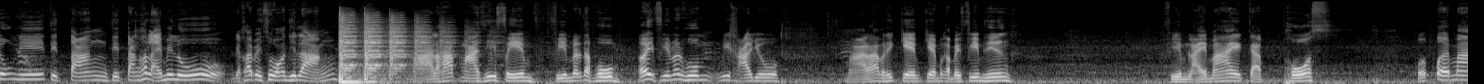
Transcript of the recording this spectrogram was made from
ลูกนี้ ติดตังติดตังเท่าไหร่ไม่รู้ เดี๋ยวค่อยไปทวงทีหลัง มาแล้วครับมาที่ฟิล์มฟิล์มรัตภูมิเฮ้ยฟิล์มรัตภูมิมีข่าวอยู่ มาแล้วครับมาที่เกมเกมกลับไปฟิล์มทีนึงฟิล์มไหลมาให้กับโพสโพสเปิดมา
